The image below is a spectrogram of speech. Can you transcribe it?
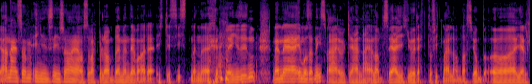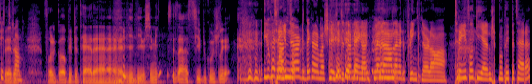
Ja, nei, Som ingen sier, så har jeg også vært på lab, men det var eh, ikke sist, men eh, lenge siden. Men eh, i motsetning så er jeg jo ikke jeg lei av lab, så jeg gikk jo rett og fikk meg labbasjobb og hjelper folk å pipettere i biokjemi. Syns jeg er superkoselig. Jo, Petter er nerd, det kan jeg bare slutte ut med en gang. Men han er veldig flink nerd, da. Trenger folk hjelp med å pipettere?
